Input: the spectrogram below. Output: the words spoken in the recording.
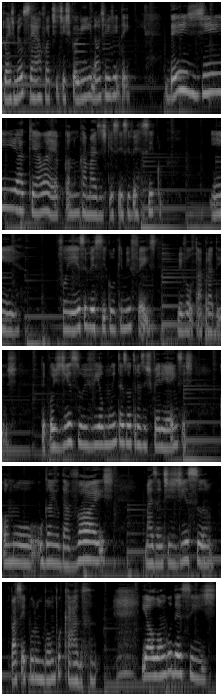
Tu és meu servo, a ti te escolhi e não te rejeitei. Desde aquela época, nunca mais esqueci esse versículo. E foi esse versículo que me fez me voltar para Deus. Depois disso, vivi muitas outras experiências, como o ganho da voz, mas antes disso, passei por um bom bocado. E ao longo desses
